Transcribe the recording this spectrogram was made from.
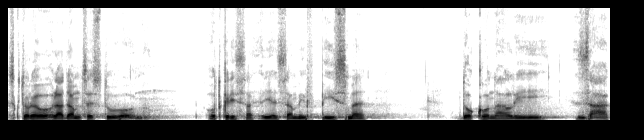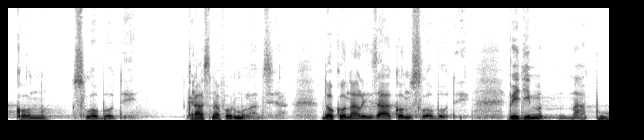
z ktorého hľadám cestu von. Odkryje sa mi v písme dokonalý zákon slobody. Krásna formulácia. Dokonalý zákon slobody. Vidím mapu,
